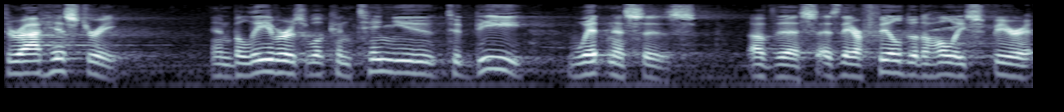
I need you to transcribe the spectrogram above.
throughout history. And believers will continue to be witnesses of this as they are filled with the Holy Spirit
